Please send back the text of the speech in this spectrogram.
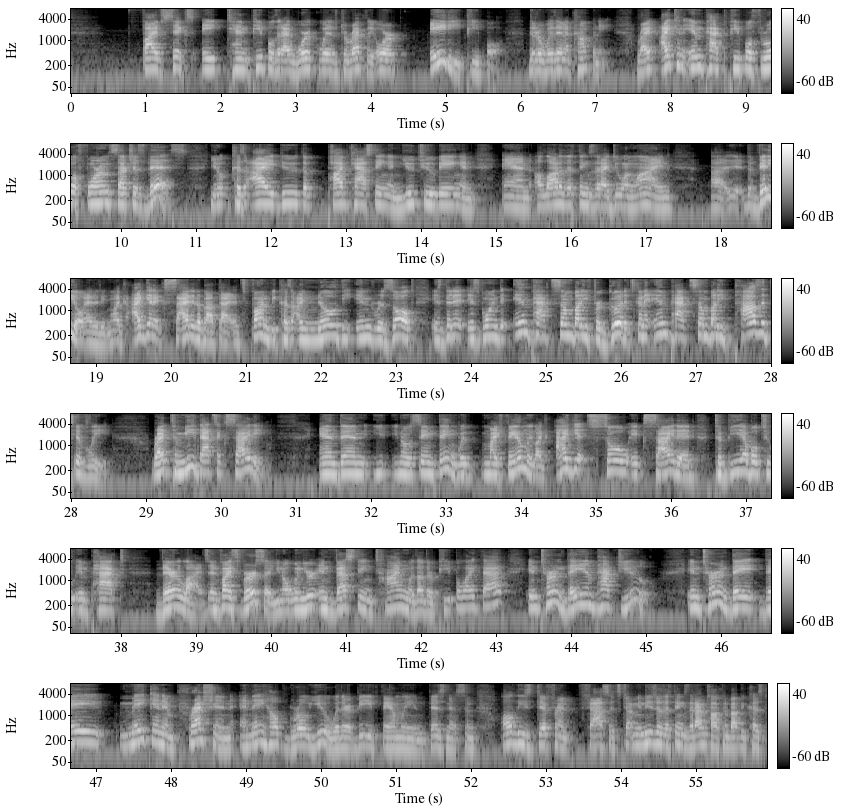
five six eight ten people that i work with directly or 80 people that are within a company right? I can impact people through a forum such as this you know because i do the podcasting and youtubing and and a lot of the things that i do online uh, the video editing. Like I get excited about that. It's fun because I know the end result is that it is going to impact somebody for good. It's going to impact somebody positively, right? To me, that's exciting. And then you, you know, same thing with my family. Like I get so excited to be able to impact their lives and vice versa. You know, when you're investing time with other people like that, in turn they impact you. In turn, they they make an impression and they help grow you, whether it be family and business and all these different facets. To, I mean, these are the things that I'm talking about because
